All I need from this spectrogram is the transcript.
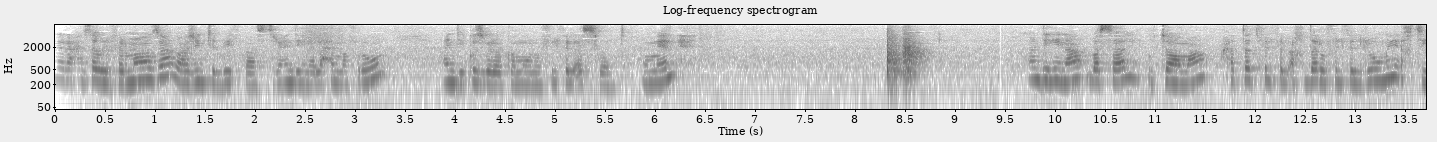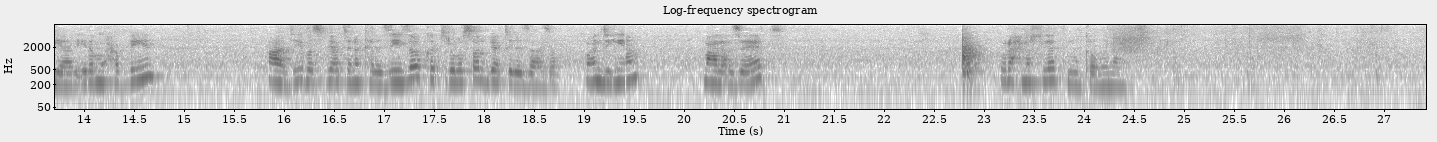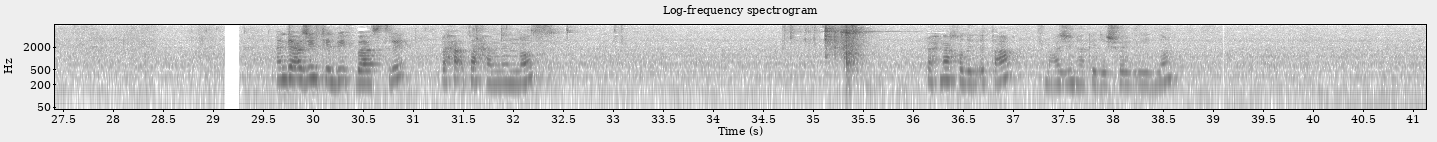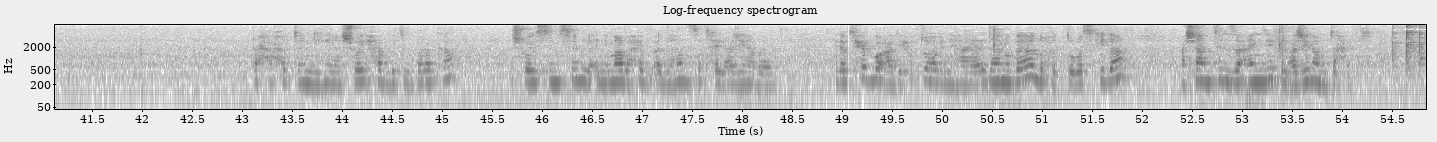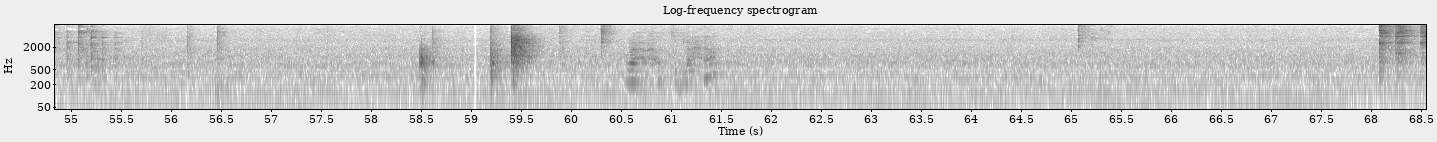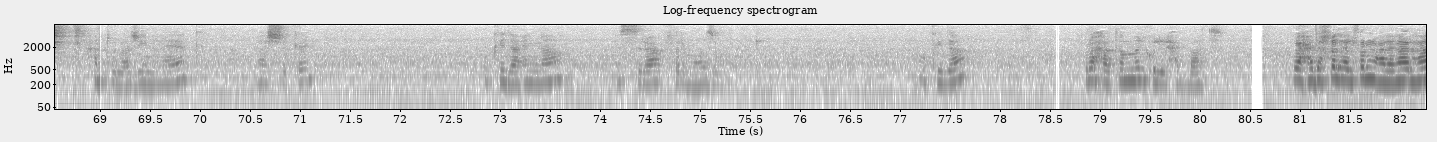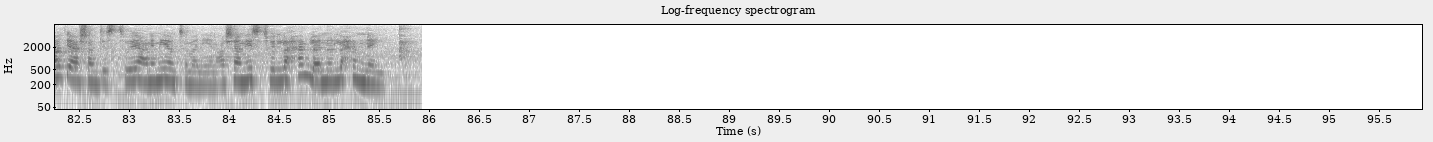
أنا راح أسوي الفرموزة وعجينة ال puff pastry عندي هنا لحم مفروم عندي كزبرة وكمون وفلفل أسود وملح. عندي هنا بصل وتومة. حطيت فلفل أخضر وفلفل رومي اختياري إذا مو حابين. عادي بس بيعطي نكهة لذيذة وكتروا بصل بيعطي لذاذة. وعندي هنا معلقة زيت. وراح نخلط المكونات. عندي عجينة ال puff pastry راح اقطعها من النص. راح ناخذ القطعة نعجنها كده شوي بإيدنا. راح أحط عندي هنا شوي حبة البركة وشوي سمسم لأني ما بحب أدهن سطح العجينة بيض. إذا بتحبوا عادي حطوها بالنهاية أدهنوا بيض وحطوا بس كده عشان تلزق عندي في العجينة من تحت. راح أحط اللحم. حطوا العجينة هيك بهالشكل. وكده عنا اسرع فرموزة. وكده. راح أكمل كل الحبات. راح أدخلها الفرن على نار هادية عشان تستوي يعني مية وثمانين عشان يستوي اللحم لأنه اللحم ني.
